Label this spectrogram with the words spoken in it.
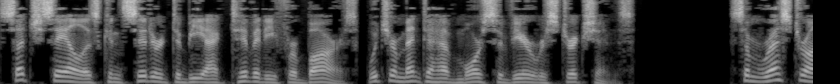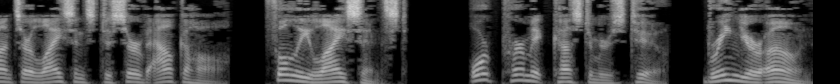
Such sale is considered to be activity for bars, which are meant to have more severe restrictions. Some restaurants are licensed to serve alcohol, fully licensed, or permit customers to bring your own.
